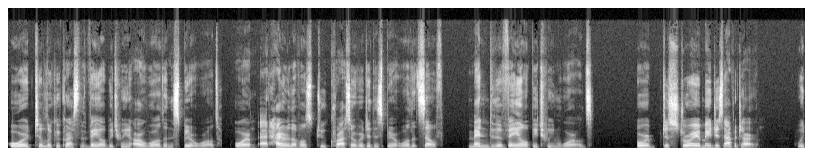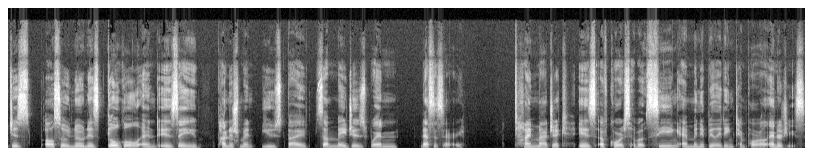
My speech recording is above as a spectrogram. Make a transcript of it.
or to look across the veil between our world and the spirit world, or at higher levels, to cross over to the spirit world itself, mend the veil between worlds, or destroy a mage's avatar, which is also known as Gilgul and is a punishment used by some mages when necessary. Time magic is, of course, about seeing and manipulating temporal energies.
